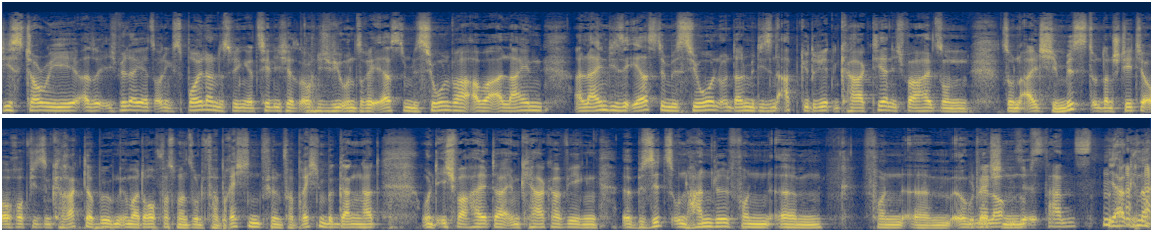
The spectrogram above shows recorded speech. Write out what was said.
die Story. Also ich will da jetzt auch nicht spoilern, deswegen erzähle ich jetzt auch nicht, wie unsere erste Mission war, aber allein, allein diese erste Mission und dann mit diesen abgedrehten Charakteren. Ich war halt so ein, so ein Alchemist und dann steht ja auch auf diesen Charakterbögen immer drauf, was man so ein Verbrechen für ein Verbrechen begangen hat. Und ich war halt da im Kerker wegen äh, Besitz und Handel von ähm, von ähm, irgendwelchen Substanzen. Ja, genau.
